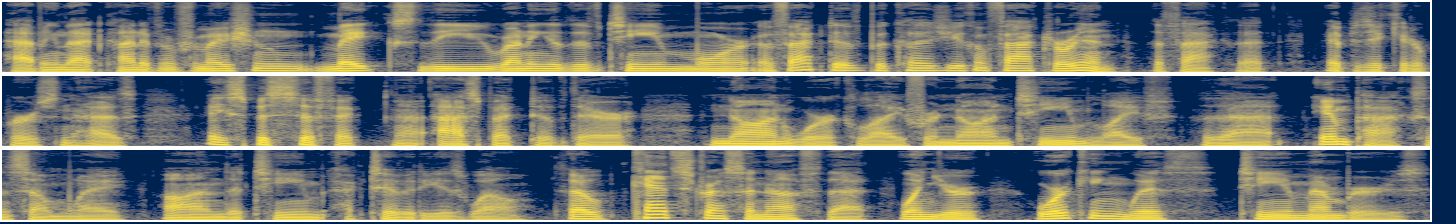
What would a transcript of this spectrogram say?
having that kind of information makes the running of the team more effective because you can factor in the fact that a particular person has a specific uh, aspect of their non work life or non team life that impacts in some way on the team activity as well. So, can't stress enough that when you're working with team members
